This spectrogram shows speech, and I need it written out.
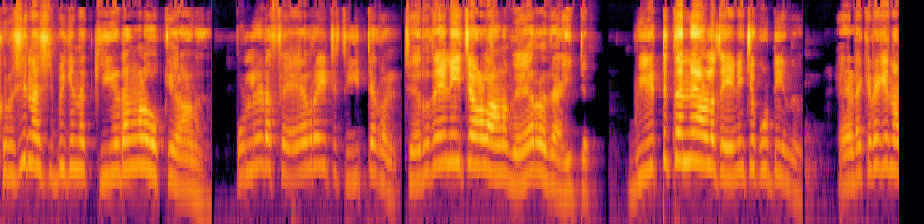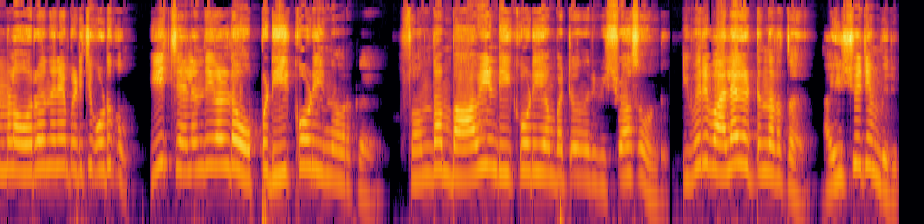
കൃഷി നശിപ്പിക്കുന്ന കീടങ്ങളും ഒക്കെയാണ്. പുള്ളിയുടെ ഫേവറേറ്റ് തീറ്റകൾ ചെറുതേനീച്ചകളാണ് വേറൊരു ഐറ്റം വീട്ടിൽ തന്നെയുള്ള തേനീച്ചക്കൂട്ടിന്ന് ഇടയ്ക്കിടയ്ക്ക് നമ്മൾ ഓരോന്നിനെ പിടിച്ചു കൊടുക്കും. ഈ ചെലന്തികളുടെ ഒപ്പ് ഡീകോഡ് ചെയ്യുന്നവർക്ക് സ്വന്തം ഭാവിയും ഡീകോഡ് ചെയ്യാൻ പറ്റുമെന്നൊരു വിശ്വാസമുണ്ട്. ഇവർ വല കെട്ടുന്നിടത്ത് ഐശ്വര്യം വരും.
